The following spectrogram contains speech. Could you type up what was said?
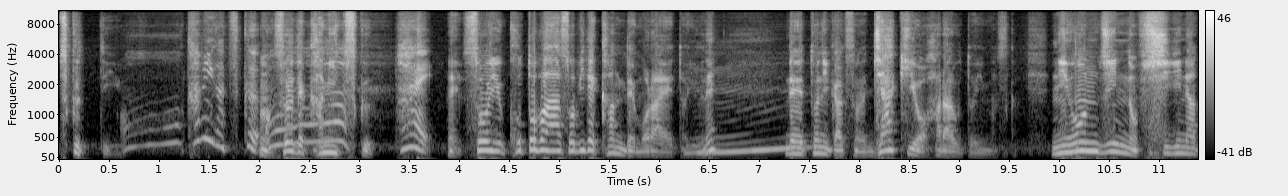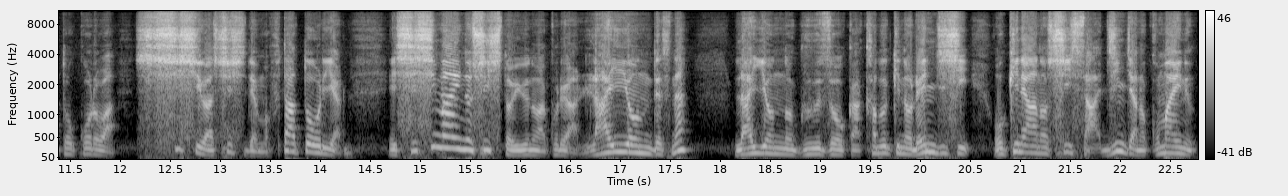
つくっていう。お神がつく。うん、それで噛みつく。はい、そういう言葉遊びで噛んでもらえというね。で、とにかくその邪気を払うと言いますか。日本人の不思議なところは、獅子は獅子でも二通りある。獅子舞の獅子というのは、これはライオンですな。ライオンの偶像化、歌舞伎の連獅子、沖縄のシーサー、神社の狛犬、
